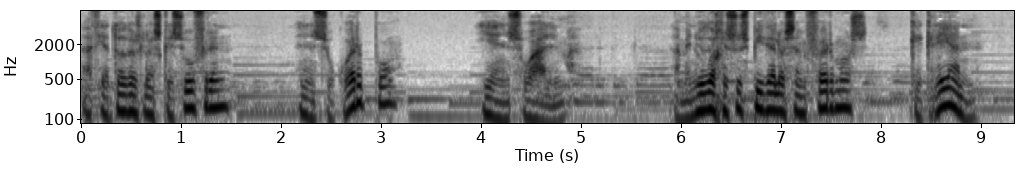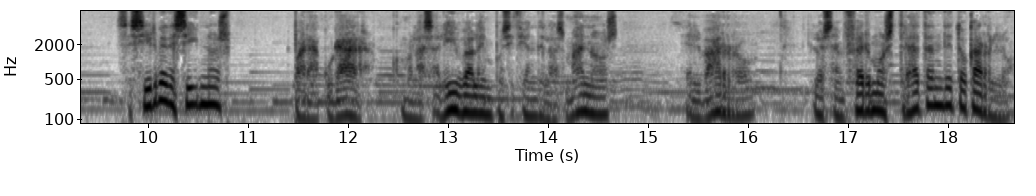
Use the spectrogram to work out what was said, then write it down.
hacia todos los que sufren en su cuerpo y en su alma. A menudo Jesús pide a los enfermos que crean. Se sirve de signos para curar, como la saliva, la imposición de las manos, el barro. Los enfermos tratan de tocarlo,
